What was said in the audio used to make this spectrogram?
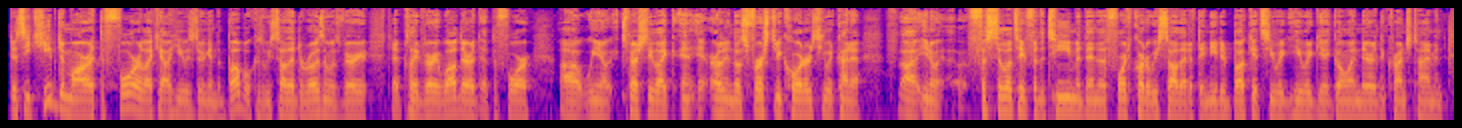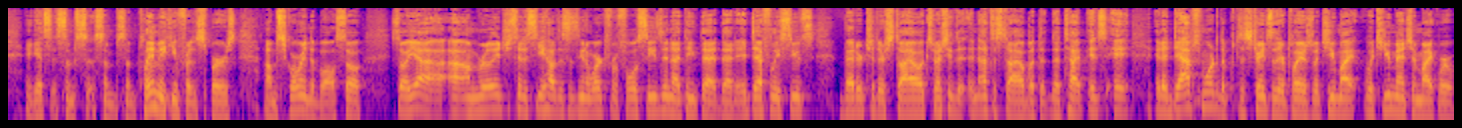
does he keep Demar at the four like how he was doing in the bubble? Because we saw that DeRozan was very that played very well there at the four. Uh, you know, especially like in, early in those first three quarters, he would kind of, uh, you know, facilitate for the team. And then in the fourth quarter, we saw that if they needed buckets, he would he would get going there in the crunch time and, and get some some some playmaking for the Spurs, um, scoring the ball. So so yeah, I, am really interested to see how this is going to work for full season. I think that that it definitely suits better to their style, especially the, not the style, but the, the type. It's it, it adapts more to the, the, strengths of their players, which you might which you mentioned, Mike, where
